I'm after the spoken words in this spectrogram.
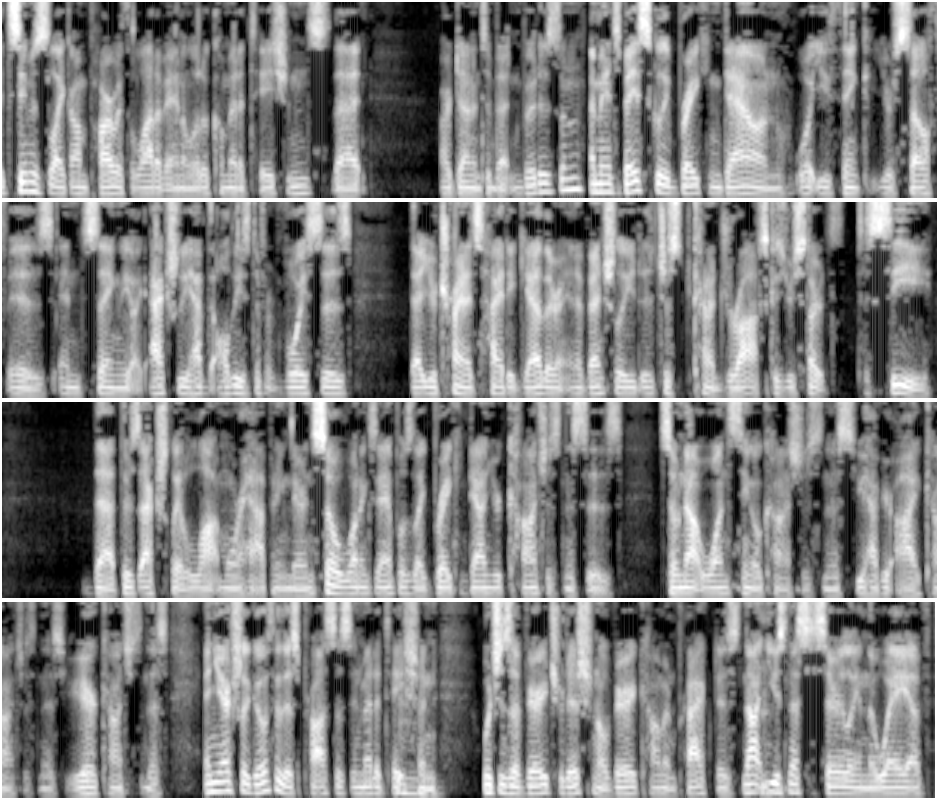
It seems like on par with a lot of analytical meditations that are done in Tibetan Buddhism. I mean, it's basically breaking down what you think yourself is and saying, like, actually, you have all these different voices that you're trying to tie together, and eventually it just kind of drops because you start to see that there's actually a lot more happening there. And so one example is like breaking down your consciousnesses. So not one single consciousness, you have your eye consciousness, your ear consciousness, and you actually go through this process in meditation, mm-hmm. which is a very traditional, very common practice, not mm-hmm. used necessarily in the way of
